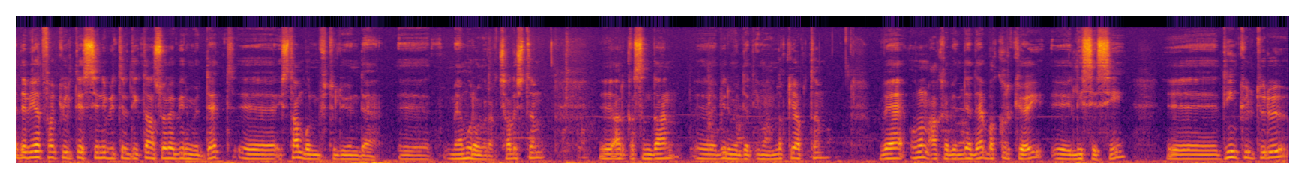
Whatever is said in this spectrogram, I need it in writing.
Edebiyat Fakültesini bitirdikten sonra bir müddet e, İstanbul Müftülüğü'nde e, memur olarak çalıştım. E, arkasından e, bir müddet imamlık yaptım ve onun akabinde de Bakırköy e, Lisesi e, din kültürü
